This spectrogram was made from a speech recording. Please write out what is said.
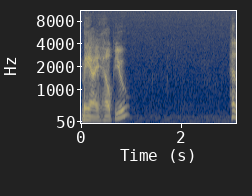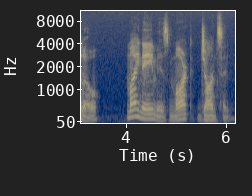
May I help you? Hello, my name is Mark Johnson.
